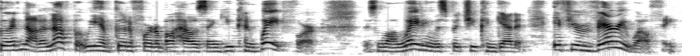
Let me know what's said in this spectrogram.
good, not enough, but we have good affordable housing you can wait for. There's a long waiting list, but you can get it. If you're very wealthy,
